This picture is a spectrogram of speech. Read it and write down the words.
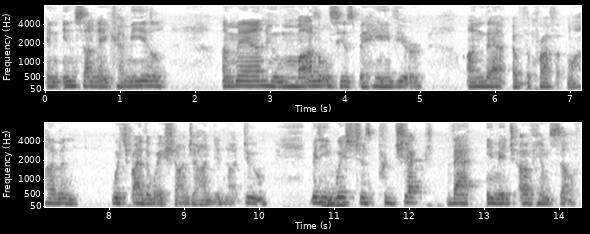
an insan-i kamil, a man who models his behavior on that of the Prophet Muhammad, which, by the way, Shah Jahan did not do, but he mm-hmm. wished to project that image of himself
